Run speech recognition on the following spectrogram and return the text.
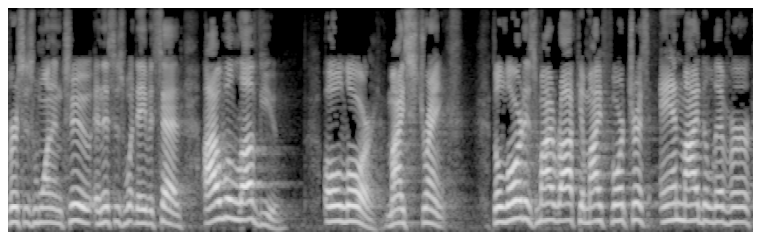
verses 1 and 2. And this is what David said I will love you, O Lord, my strength. The Lord is my rock and my fortress and my deliverer,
